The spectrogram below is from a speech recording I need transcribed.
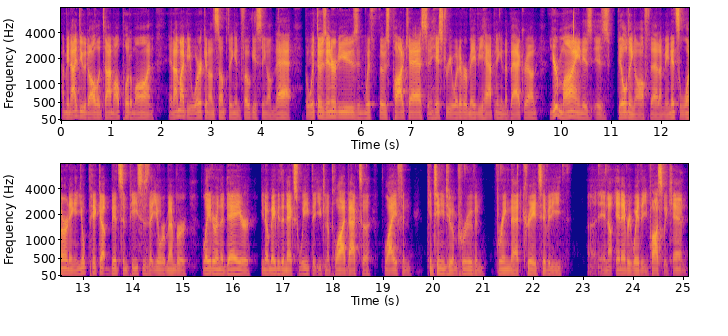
I mean, I do it all the time. I'll put them on, and I might be working on something and focusing on that. But with those interviews and with those podcasts and history or whatever may be happening in the background, your mind is is building off that. I mean, it's learning and you'll pick up bits and pieces that you'll remember later in the day or, you know, maybe the next week that you can apply back to life and continue to improve and bring that creativity uh, in in every way that you possibly can.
